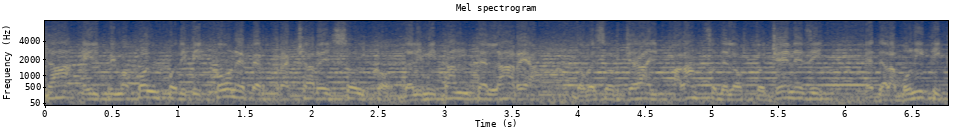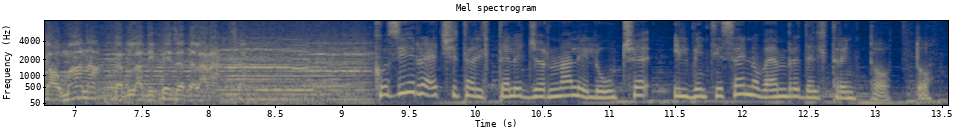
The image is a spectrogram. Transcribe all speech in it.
dà il primo colpo di piccone per tracciare il solco delimitante l'area dove sorgerà il Palazzo dell'Ortogenesi e della bonifica umana per la difesa della razza. Così recita il telegiornale Luce il 26 novembre del 38.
